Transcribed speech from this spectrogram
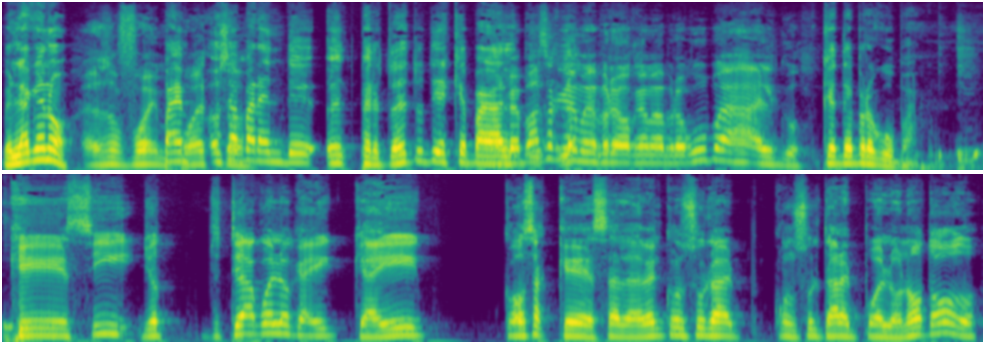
¿Verdad que no? Eso fue Pa- impuesto. o sea, para ende- eh, pero entonces tú tienes que pagar. Lo que pasa es que me, que me preocupa es algo. ¿Qué te preocupa? Que sí, yo, yo estoy de acuerdo que hay, que hay cosas que se le deben consultar, consultar al pueblo. No todo,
